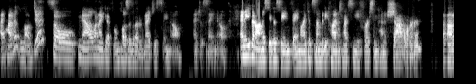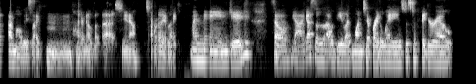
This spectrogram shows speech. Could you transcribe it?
i haven't loved it so now when i get phone calls about it i just say no I just say no. And even honestly, the same thing. Like if somebody contacts me for some kind of shower, uh, I'm always like, hmm, I don't know about that. You know, it's not really like my main gig. So yeah, I guess that would be like one tip right away is just to figure out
